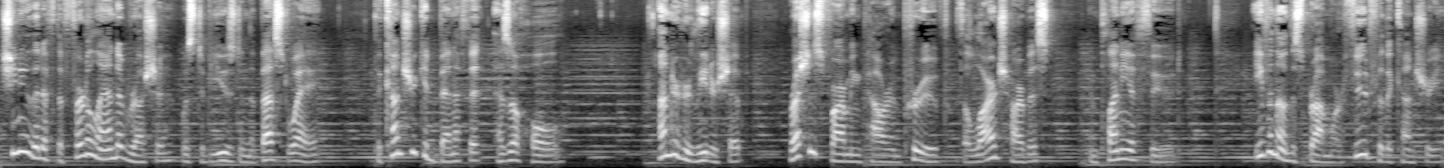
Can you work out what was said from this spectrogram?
She knew that if the fertile land of Russia was to be used in the best way, the country could benefit as a whole. Under her leadership, Russia's farming power improved with a large harvest and plenty of food. Even though this brought more food for the country,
